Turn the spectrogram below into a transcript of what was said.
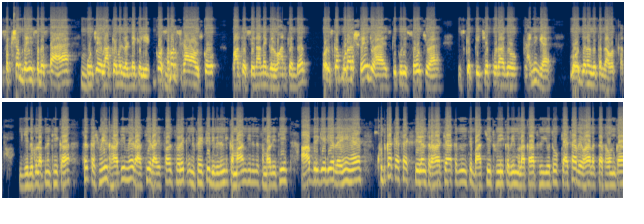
सक्षम नहीं समझता है हम्म। ऊँचे इलाके में लड़ने के लिए। इनको सबक सिखाया उसको भारतीय सेना ने गलवान के अंदर। और इसका पूरा श्रेय जो है इसकी पूरी सोच जो है इसके पीछे पूरा जो प्लानिंग है वो जनरल विपिन रावत का था। जी बिल्कुल आपने ठीक कहा। सर कश्मीर घाटी में राष्ट्रीय राइफल्स और एक इन्फेंट्री डिवीज़न की कमान भी इन्होंने संभाली थी। आप ब्रिगेडियर रहे हैं खुद का कैसा एक्सपीरियंस रहा? क्या कभी उनसे बातचीत हुई कभी मुलाकात हुई हो तो कैसा व्यवहार लगता था उनका?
